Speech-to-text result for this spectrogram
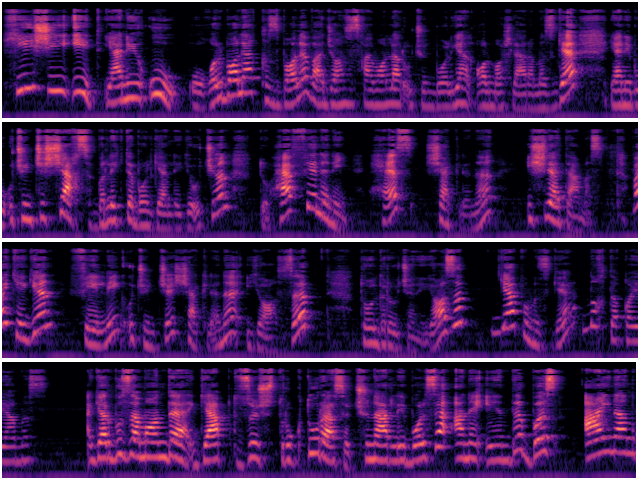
He she it ya'ni u o'g'il bola qiz bola va jonsiz hayvonlar uchun bo'lgan olmoshlarimizga ya'ni bu uchinchi shaxs birlikda bo'lganligi uchun to have fe'lining has shaklini ishlatamiz. Va keyin fe'lning uchinchi shaklini yozib to'ldiruvchini yozib gapimizga nuqta qo'yamiz. Agar bu zamonda gap tuzish strukturasi tushunarli bo'lsa ana endi biz aynan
